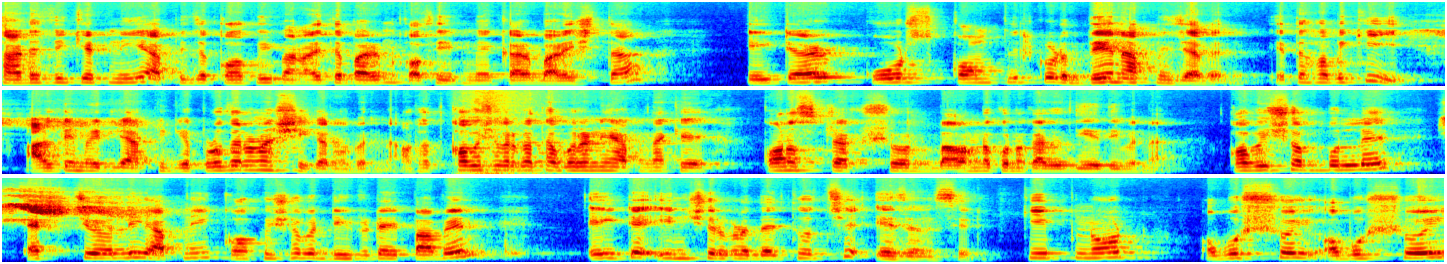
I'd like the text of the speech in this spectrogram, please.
সার্টিফিকেট নিয়ে আপনি যে কফি বানাইতে পারেন কফি মেকার বারিস্তা এইটার কোর্স কমপ্লিট করে দেন আপনি যাবেন। এতে হবে কি? আলটিমেটলি আপনি গিয়ে প্রতারণার শিকার হবেন না। অর্থাৎ কফি শপের কথা বলে নিয়ে আপনাকে কনস্ট্রাকশন বা অন্য কোনো কাজে দিয়ে দিবে না। কফি শপ বললে অ্যাকচুয়ালি আপনি কফি শপের ডিউটিটাই পাবেন। এইটা ইনশিওর করার দায়িত্ব হচ্ছে এজেন্সির কিপ নোট অবশ্যই অবশ্যই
